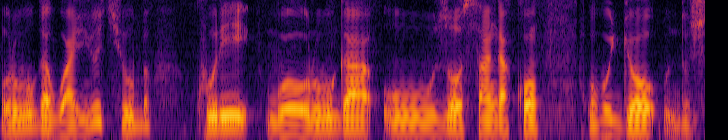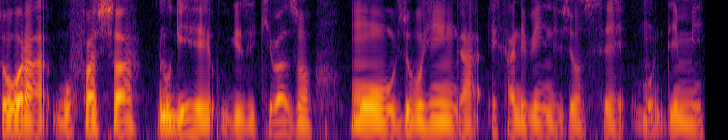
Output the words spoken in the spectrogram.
urubuga rwa YouTube, kuri urwo rubuga uzosanga ko uburyo dushobora gufasha mu gihe ugize ikibazo mu by'ubuhinga eka n'ibindi byose mu ndimi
